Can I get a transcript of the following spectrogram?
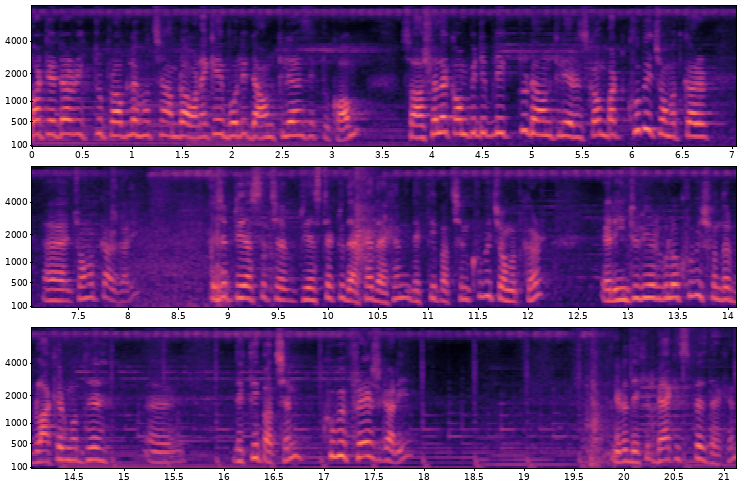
বাট এটার একটু প্রবলেম হচ্ছে, আমরা অনেকেই বলি ডাউন ক্লিয়ারেন্স একটু কম। সো আসলে কম্পিটিভলি একটু ডাউন ক্লিয়ারেন্স কম বাট খুবই চমৎকার চমৎকার গাড়ি। এই যে প্রিয়াসের প্রিয়াসটা একটু দেখায় দেখেন, দেখতেই পাচ্ছেন, খুবই চমৎকার। এর ইন্টেরিয়রগুলো খুবই সুন্দর ব্ল্যাকের মধ্যে দেখতেই পাচ্ছেন, খুবই ফ্রেশ গাড়ি। এটা দেখি ব্যাক স্পেস দেখেন।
